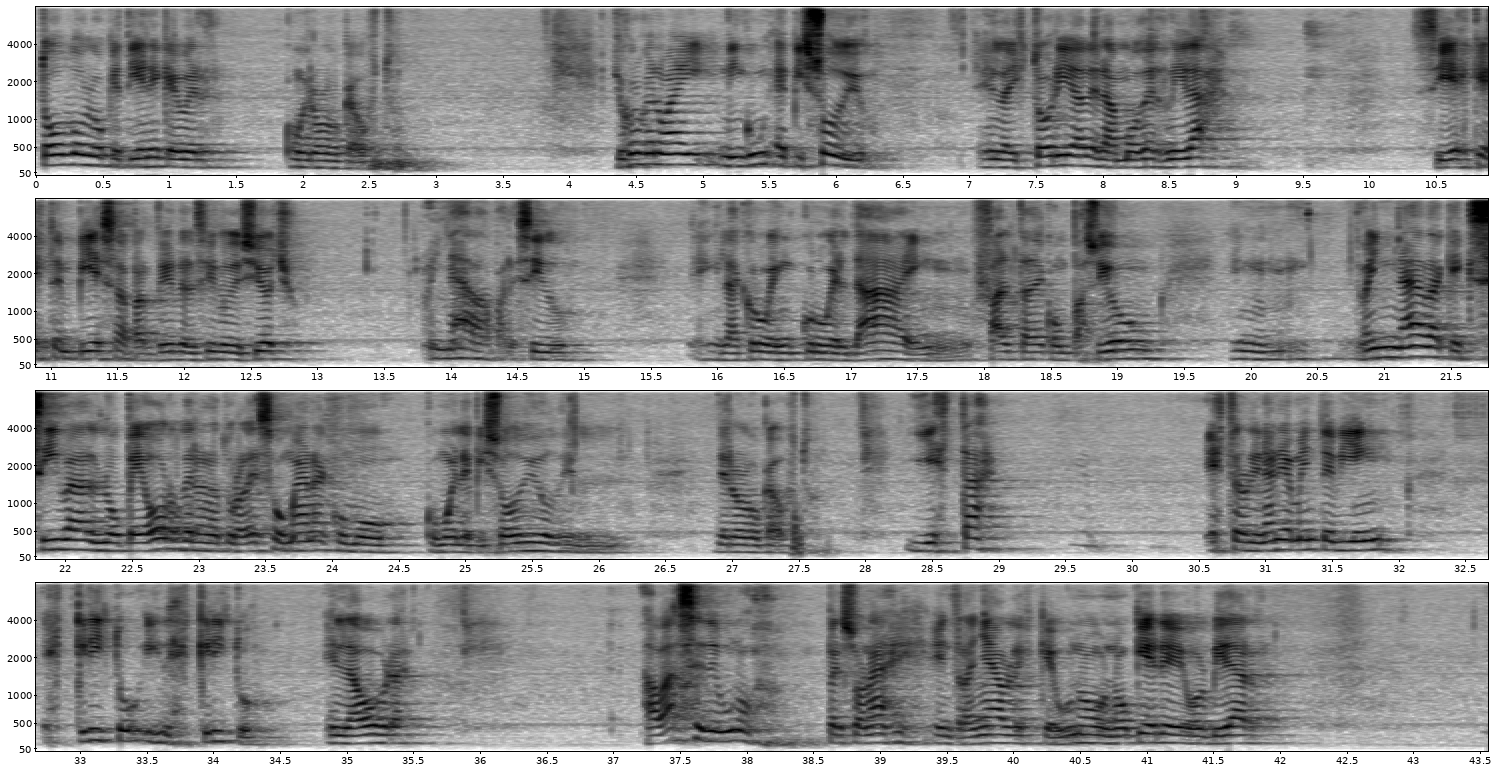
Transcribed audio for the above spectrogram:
todo lo que tiene que ver con el holocausto. Yo creo que no hay ningún episodio en la historia de la modernidad si es que este empieza a partir del siglo XVIII. No hay nada parecido en, la cru en crueldad, en falta de compasión, no hay nada que exhiba lo peor de la naturaleza humana como, como el episodio del, del holocausto. Y está extraordinariamente bien escrito y descrito en la obra a base de unos personajes entrañables que uno no quiere olvidar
